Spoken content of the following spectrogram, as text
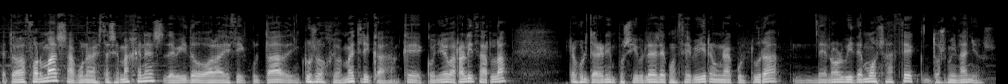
De todas formas, algunas de estas imágenes, debido a la dificultad incluso geométrica que conlleva realizarla, resultarían imposibles de concebir en una cultura de no olvidemos hace 2000 años.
